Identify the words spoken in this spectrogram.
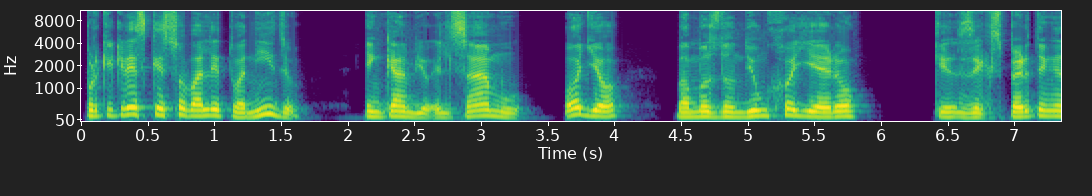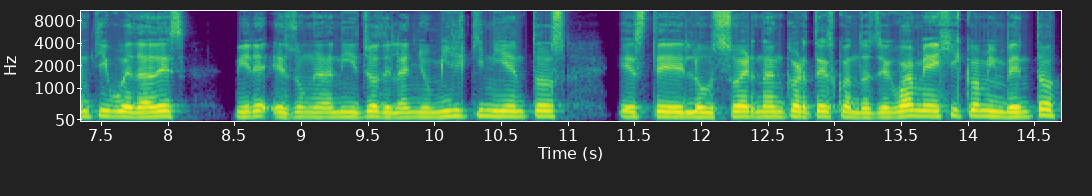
porque crees que eso vale tu anillo. En cambio, el Samu o yo vamos donde un joyero que es experto en antigüedades, mire, es un anillo del año 1500, este lo usó Hernán Cortés cuando llegó a México, me inventó,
